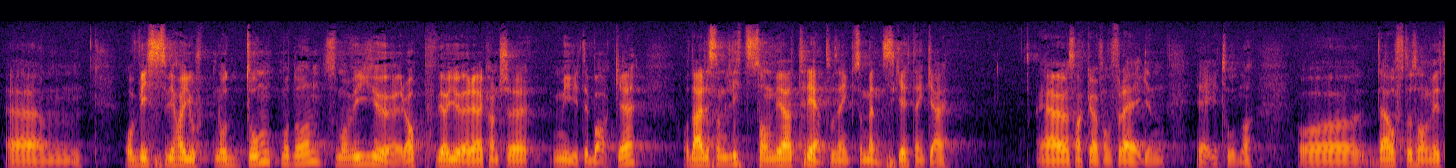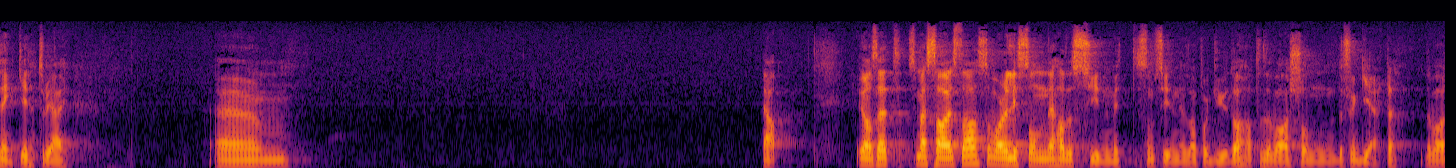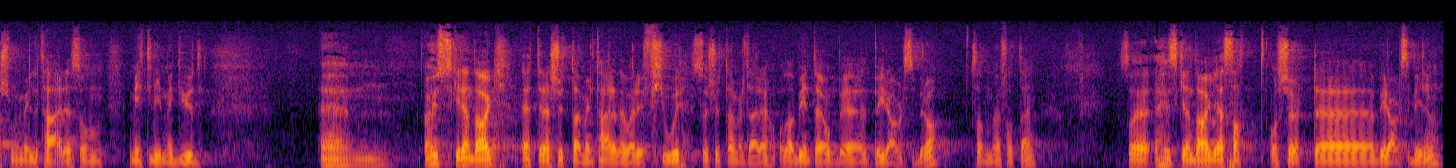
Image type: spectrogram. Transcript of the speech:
Um, og hvis vi har gjort noe dumt mot noen, så må vi gjøre opp ved å gjøre kanskje mye tilbake. Og det er liksom litt sånn vi er trent opp til å tenke som mennesker, tenker jeg. Jeg snakker i hvert fall fra egen, eget hode nå. Og det er ofte sånn vi tenker, tror jeg. Um, ja. Uansett, som jeg sa i stad, så var det litt sånn jeg hadde synet mitt, som synet mitt var på Gud òg. At det var sånn det fungerte. Det var som militæret, som mitt liv med Gud. Um, jeg husker en dag etter jeg slutta i militæret, det var i fjor, så slutta jeg i militæret, og da begynte jeg å jobbe i et begravelsesbyrå sammen med fatter'n. Så jeg husker en dag jeg satt og kjørte begravelsebilen.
